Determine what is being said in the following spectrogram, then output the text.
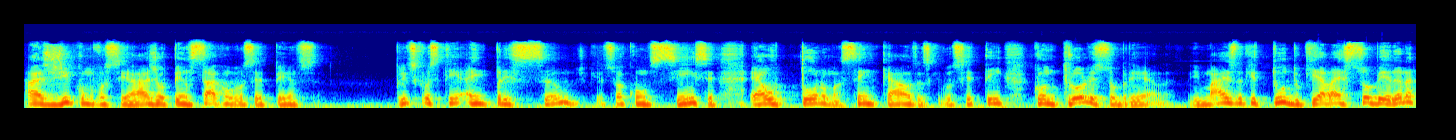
agir como você age ou pensar como você pensa. Por isso que você tem a impressão de que a sua consciência é autônoma, sem causas, que você tem controle sobre ela. E mais do que tudo, que ela é soberana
